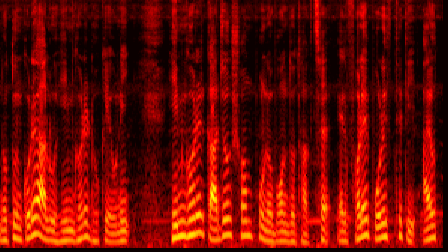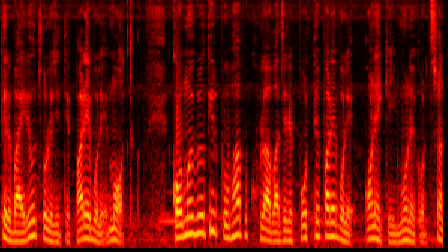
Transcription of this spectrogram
নতুন করে আলু হিমঘরে ঢুকেও নি। হিমঘরের কাজও সম্পূর্ণ বন্ধ থাকছে। এর ফলে পরিস্থিতি আয়ত্তের বাইরেও চলে যেতে পারে বলে মত। কর্মবিরতির প্রভাব খোলা বাজারে পড়তে পারে বলে অনেকেই মনে করছেন।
